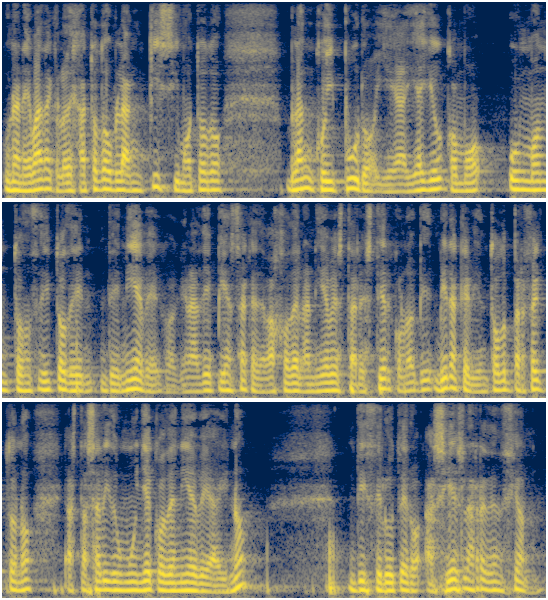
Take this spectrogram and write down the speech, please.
una nevada que lo deja todo blanquísimo, todo blanco y puro. Y ahí hay como un montoncito de, nieve, porque nadie piensa que debajo de la nieve está el estiércol. Mira qué bien, todo perfecto, ¿no? Hasta ha salido un muñeco de nieve ahí, ¿no? Dice Lutero, así es la redención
